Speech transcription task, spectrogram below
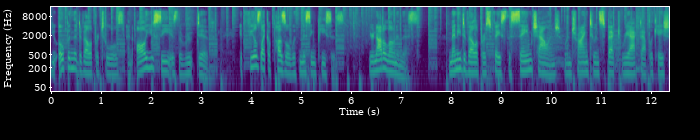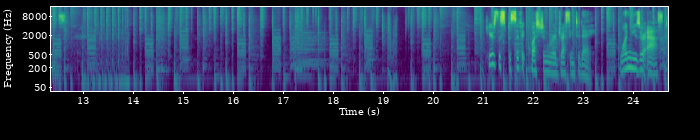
You open the developer tools, and all you see is the root div. It feels like a puzzle with missing pieces. You're not alone in this. Many developers face the same challenge when trying to inspect React applications. Here's the specific question we're addressing today. One user asked,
